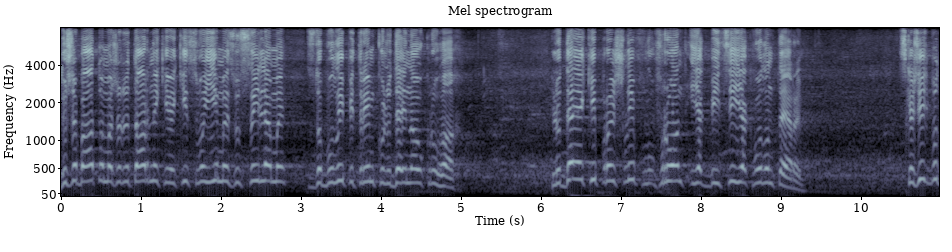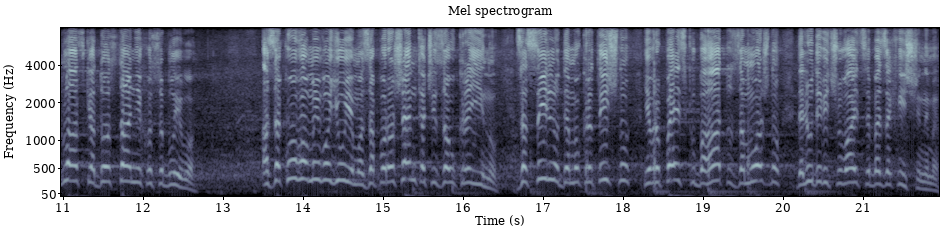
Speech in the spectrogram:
дуже багато мажоритарників, які своїми зусиллями здобули підтримку людей на округах людей, які пройшли фронт і як бійці, як волонтери. Скажіть, будь ласка, до останніх особливо, а за кого ми воюємо? За Порошенка чи за Україну? За сильну, демократичну, європейську, багату, заможну, де люди відчувають себе захищеними.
